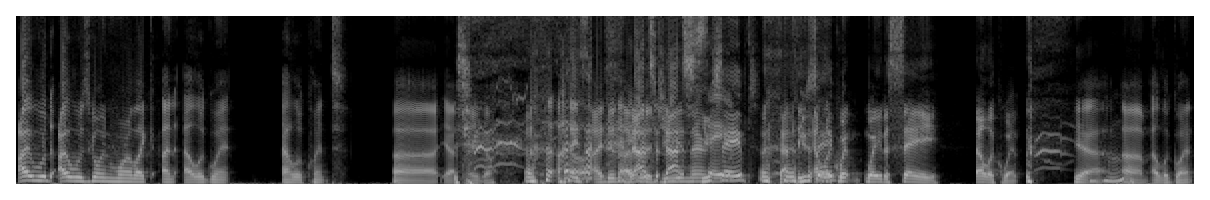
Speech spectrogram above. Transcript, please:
I, would. I was going more like an eloquent, eloquent. Uh, yeah, there you go. I, I did. I That's- put a G that's- in You saved. That's the You saved- eloquent way to say eloquent. Yeah, Mhm. um, eloquent.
